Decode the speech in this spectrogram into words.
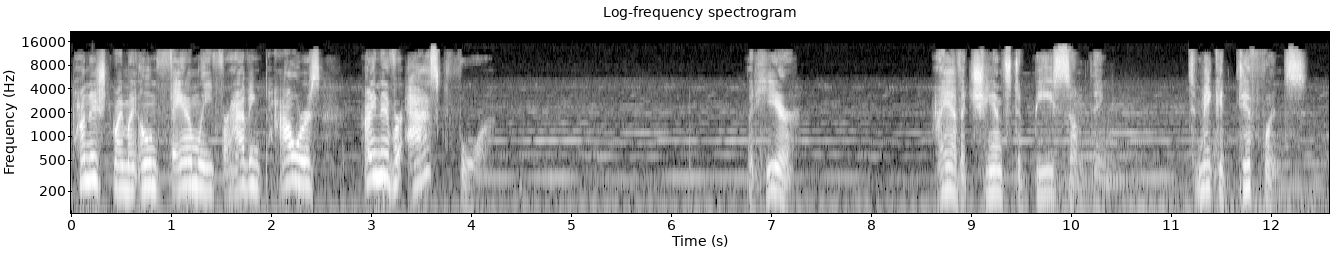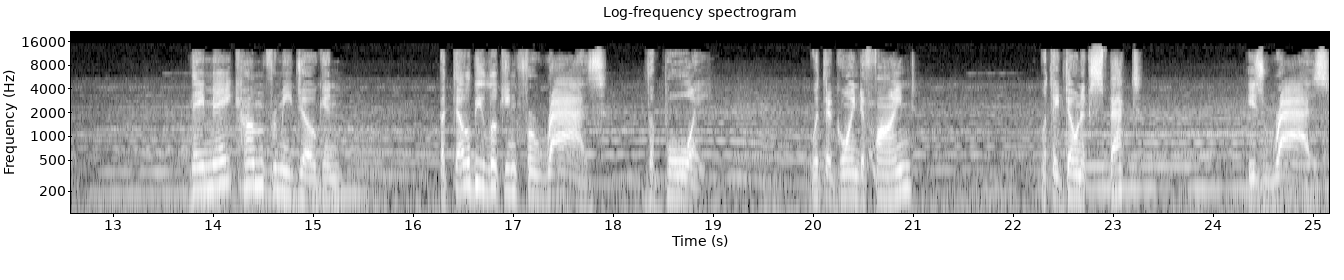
Punished by my own family for having powers I never asked for. But here, I have a chance to be something, to make a difference. They may come for me, Dogen, but they'll be looking for Raz, the boy. What they're going to find, what they don't expect, is Raz,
